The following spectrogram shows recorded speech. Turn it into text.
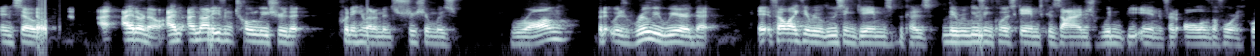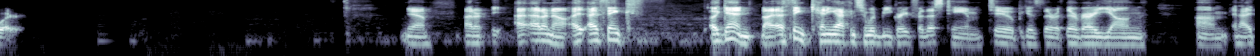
and so I, I don't know. I, I'm not even totally sure that putting him on a was wrong, but it was really weird that it felt like they were losing games because they were losing close games because Zion just wouldn't be in for all of the fourth quarter. Yeah, I don't. I, I don't know. I, I think again, I think Kenny Atkinson would be great for this team too because they're they're very young, um, and I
